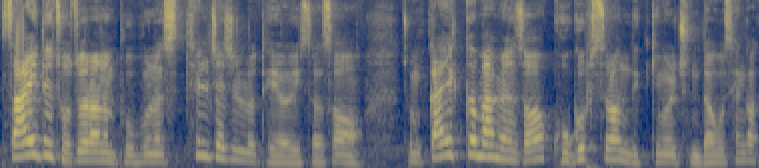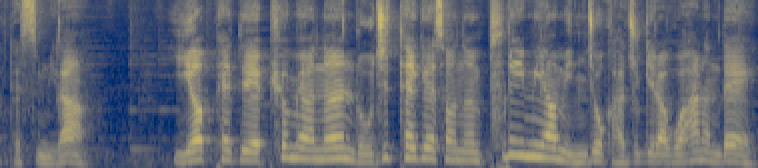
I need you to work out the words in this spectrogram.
사이드 조절하는 부분은 스틸 재질로 되어 있어서 좀 깔끔하면서 고급스러운 느낌을 준다고 생각됐습니다. 이어패드의 표면은 로지텍에서는 프리미엄 인조 가죽이라고 하는데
